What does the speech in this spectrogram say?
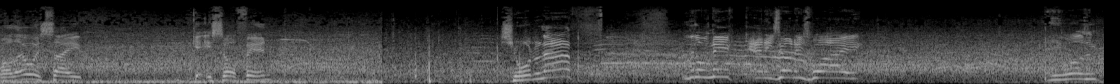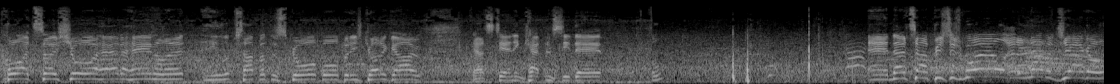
Well, they always say, get yourself in. Short enough. Little Nick, and he's on his way. He wasn't quite so sure how to handle it. He looks up at the scoreboard, but he's got to go. Outstanding captaincy there. And that's up as well, and another juggle.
